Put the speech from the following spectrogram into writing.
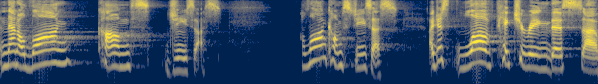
And then along comes Jesus. Along comes Jesus. I just love picturing this uh,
